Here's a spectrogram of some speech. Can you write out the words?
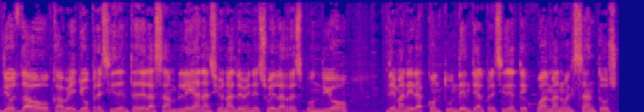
Diosdado Cabello, presidente de la Asamblea Nacional de Venezuela, respondió de manera contundente al presidente Juan Manuel Santos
